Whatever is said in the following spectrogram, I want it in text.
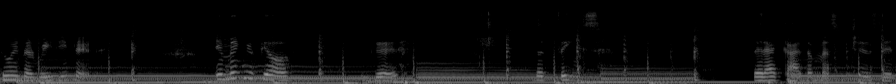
doing a reading and it made me feel good. The things that I got, the messages, and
